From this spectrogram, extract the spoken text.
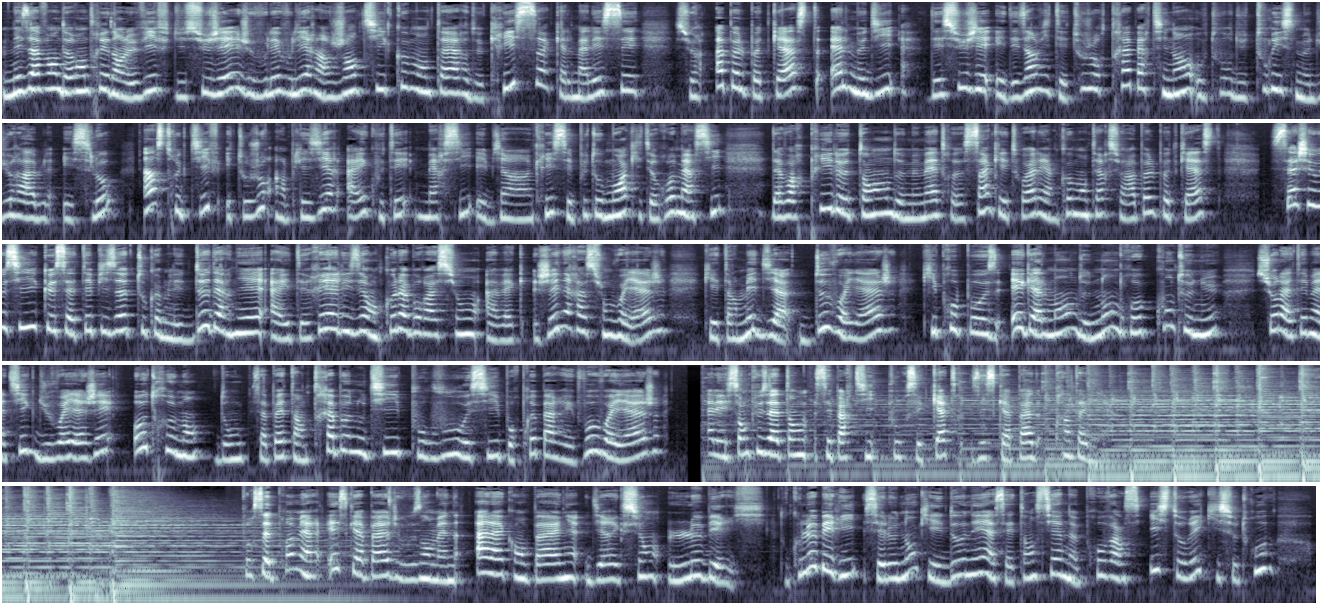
Mais avant de rentrer dans le vif du sujet, je voulais vous lire un gentil commentaire de Chris qu'elle m'a laissé sur Apple Podcast. Elle me dit des sujets et des invités toujours très pertinents autour du tourisme durable et slow instructif et toujours un plaisir à écouter. Merci. Et eh bien Chris, c'est plutôt moi qui te remercie d'avoir pris le temps de me mettre 5 étoiles et un commentaire sur Apple Podcast. Sachez aussi que cet épisode, tout comme les deux derniers, a été réalisé en collaboration avec Génération Voyage, qui est un média de voyage qui propose également de nombreux contenus sur la thématique du voyager autrement. Donc ça peut être un très bon outil pour vous aussi pour préparer vos voyages. Allez, sans plus attendre, c'est parti pour ces quatre escapades printanières. Pour cette première escapade, je vous emmène à la campagne, direction Le Berry. Donc Le Berry, c'est le nom qui est donné à cette ancienne province historique qui se trouve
